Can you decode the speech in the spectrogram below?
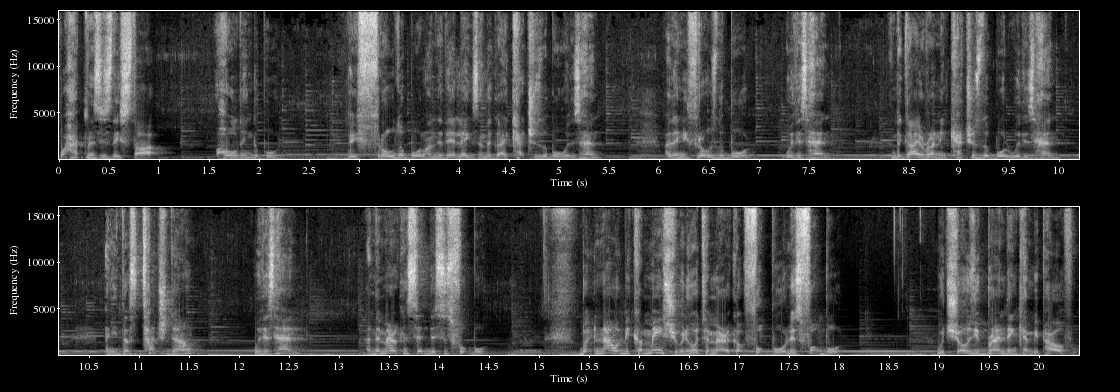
What happens is they start holding the ball, they throw the ball under their legs, and the guy catches the ball with his hand. And then he throws the ball with his hand. And the guy running catches the ball with his hand. And he does touchdown with his hand. And the American said, This is football. But now it become mainstream. When you go to America, football is football, which shows you branding can be powerful.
